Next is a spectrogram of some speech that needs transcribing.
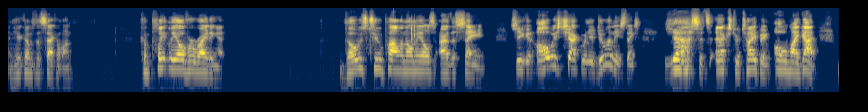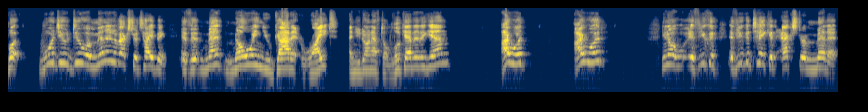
And here comes the second one. Completely overwriting it. Those two polynomials are the same. So you can always check when you're doing these things. Yes, it's extra typing. Oh my God. But would you do a minute of extra typing if it meant knowing you got it right and you don't have to look at it again? I would. I would. You know, if you could if you could take an extra minute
